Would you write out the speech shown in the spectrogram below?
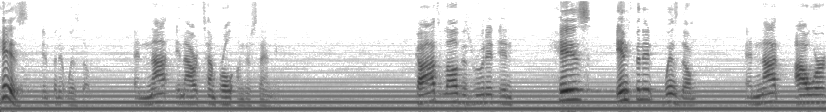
His infinite wisdom and not in our temporal understanding. God's love is rooted in His infinite wisdom and not our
